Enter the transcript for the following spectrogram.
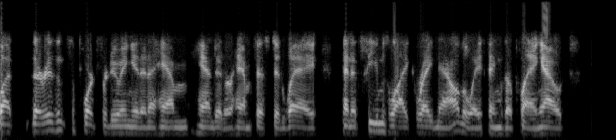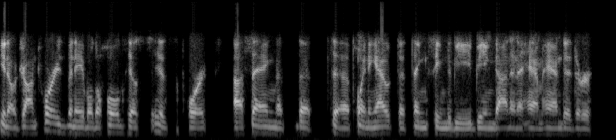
but there isn't support for doing it in a ham-handed or ham-fisted way. And it seems like right now, the way things are playing out, you know, John Tory's been able to hold his his support, uh, saying that that uh, pointing out that things seem to be being done in a ham-handed or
